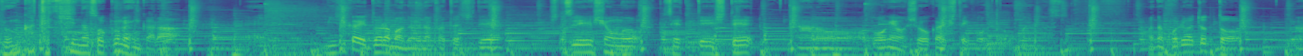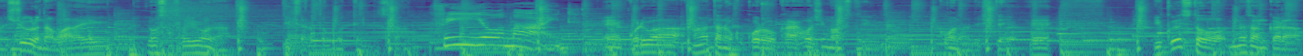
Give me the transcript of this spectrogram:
文化的な側面から、えー短いドラマのような形でシチュエーションを設定してあの方言を紹介していこうと思います。またこれはちょっとシュールな笑いを誘うようなできたらと思ってるんですが。Free your mind. えーこれはあなたの心を解放しますというコーナーでして、えーリクエストを皆さんから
